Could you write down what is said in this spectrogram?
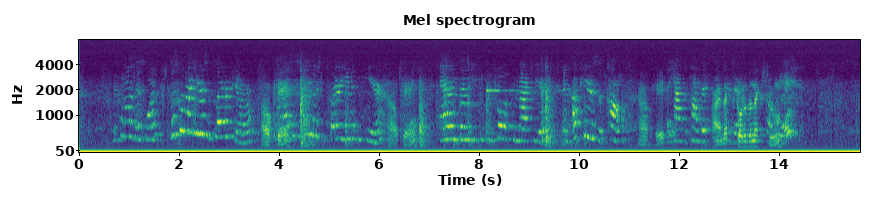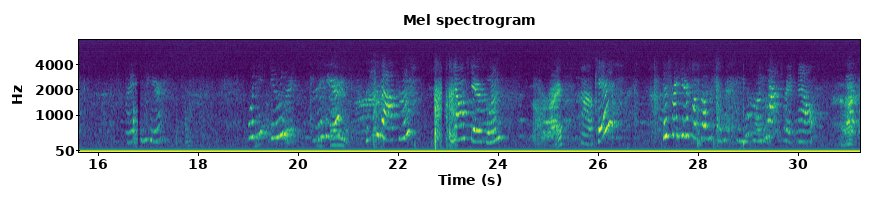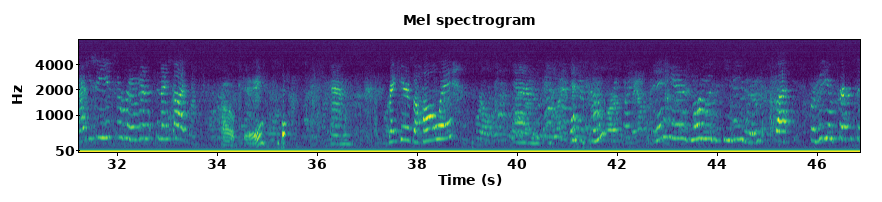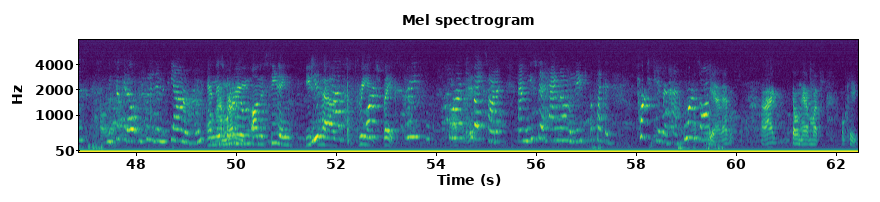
This one and this one. This one right here is a player piano. Okay. As you see, there's a player unit in here. Okay. And then you can control it from back here. And up here is the pump. Okay. that You have to pump it. All right, let's go to the next room. Okay. Right in here. What are you doing? Right here. This is the bathroom. The downstairs one. All right. Okay. This right here is my brother's room. It's my math right now. But Uh, as you see, it's a room and it's a nice size one. okay. And right here is a hallway and entrance room. And in here is normally the TV room, but for video purposes, we took it out and put it in the piano room. And this I'm ready. room on the seating used to have three inch. Three, four inch spikes on it, and we used to hang on and they looked like a torch came and had horizontal. Yeah, that. I don't have much. Okay.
